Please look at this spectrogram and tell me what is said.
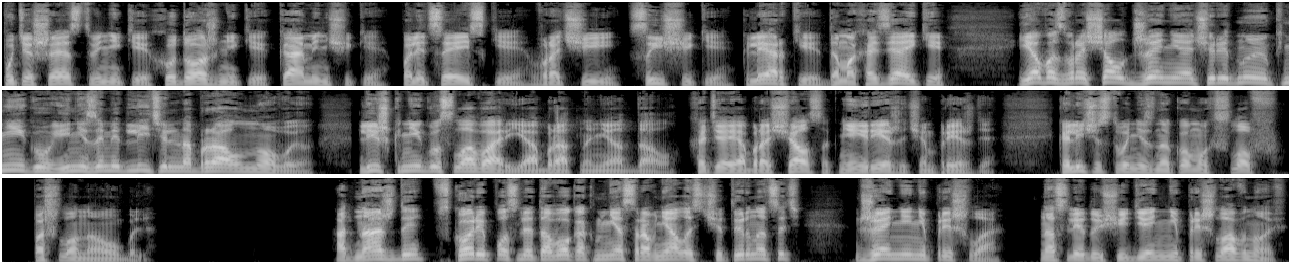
Путешественники, художники, каменщики, полицейские, врачи, сыщики, клерки, домохозяйки. Я возвращал Дженни очередную книгу и незамедлительно брал новую. Лишь книгу-словарь я обратно не отдал, хотя и обращался к ней реже, чем прежде количество незнакомых слов пошло на убыль. Однажды, вскоре после того, как мне сравнялось 14, Дженни не пришла. На следующий день не пришла вновь.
